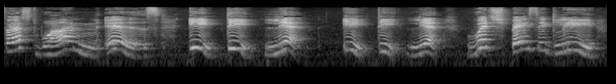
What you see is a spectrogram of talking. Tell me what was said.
first one is 异地恋,异地恋, which basically means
